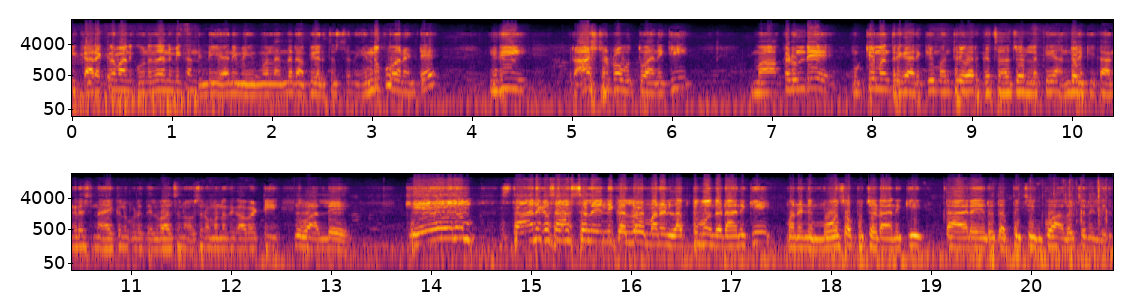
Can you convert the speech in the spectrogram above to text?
ఈ కార్యక్రమానికి ఉన్నదని మీకు అందండి అని మిమ్మల్ని అందరినీ అభ్యర్థిస్తున్నాను ఎందుకు అనంటే ఇది రాష్ట్ర ప్రభుత్వానికి మా అక్కడుండే ముఖ్యమంత్రి గారికి మంత్రివర్గ సహచరులకి అందరికీ కాంగ్రెస్ నాయకులు కూడా తెలియాల్సిన అవసరం ఉన్నది కాబట్టి వాళ్ళే కేవలం స్థానిక సంస్థల ఎన్నికల్లో మనల్ని లబ్ధి పొందడానికి మనల్ని మోసపుచ్చడానికి తయారైన తప్పించి ఇంకో ఆలోచన లేదు.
